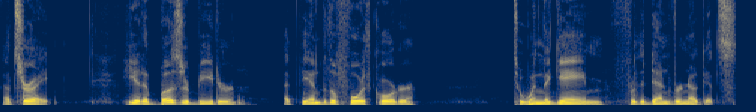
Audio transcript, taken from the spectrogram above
That's right. He had a buzzer beater at the end of the fourth quarter to win the game for the Denver Nuggets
